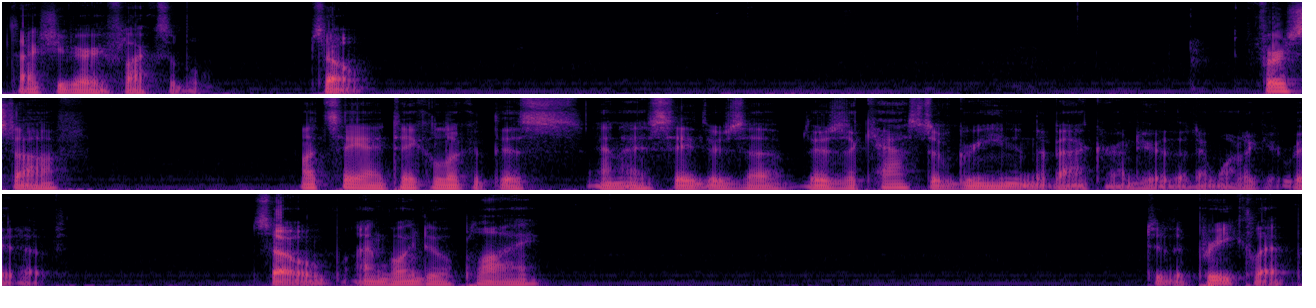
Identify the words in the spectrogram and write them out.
It's actually very flexible. So, first off, let's say I take a look at this and I say there's a there's a cast of green in the background here that I want to get rid of. So I'm going to apply to the pre-clip.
